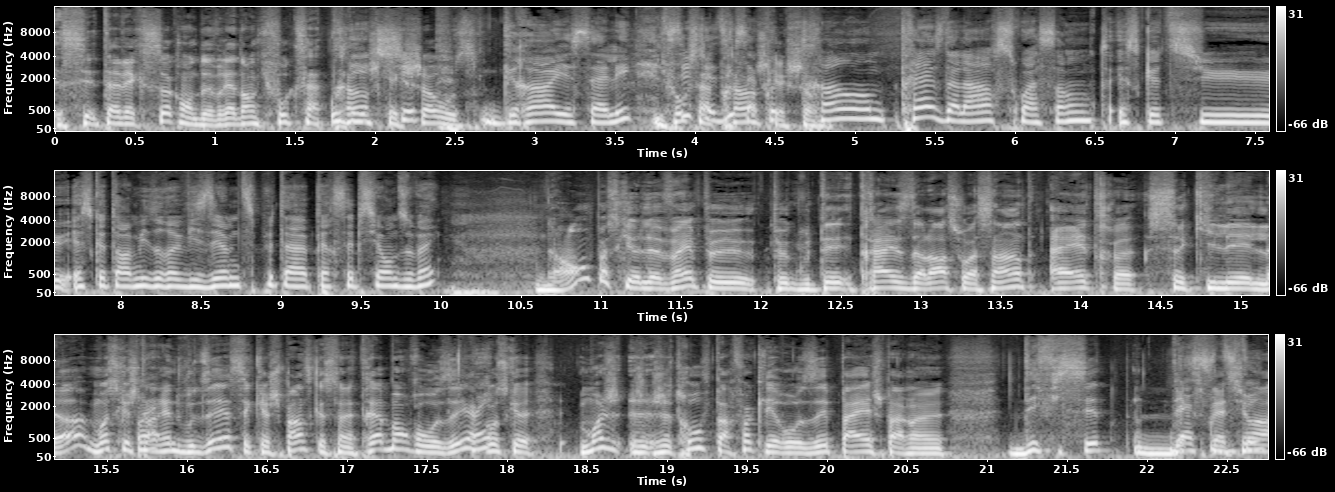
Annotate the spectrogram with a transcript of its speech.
c'est avec ça qu'on devrait. Donc, il faut que ça tranche quelque chose. Gras et salé. Il faut si que je ça te dis que tranche ça coûte quelque chose. 30, 13,60 Est-ce que tu, est-ce que as envie de reviser un petit peu ta perception du vin? Non, parce que le vin peut, peut goûter 13,60 être ce qu'il est là. Moi, ce que je suis en train de vous dire, c'est que je pense que c'est un très bon rosé à Oui. cause que moi, je, je trouve parfois que les rosés pêchent par un déficit d'expression,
